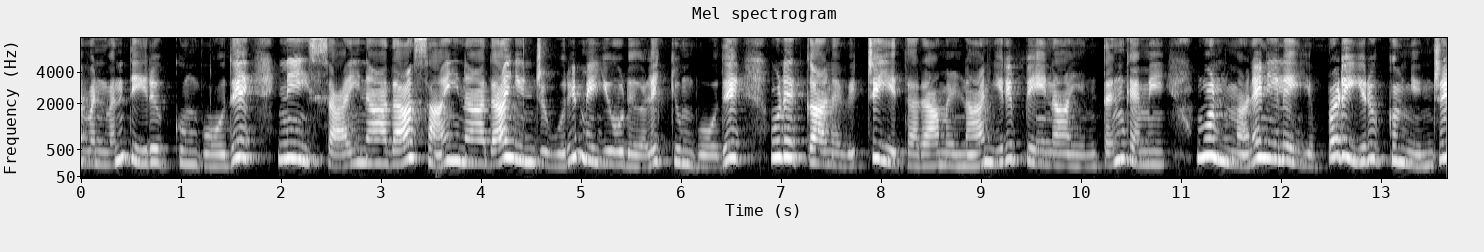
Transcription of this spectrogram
அவன் வந்து இருக்கும் போது நீ சாய்நாதா சாய்நாதா என்று உரிமையோடு அழைக்கும் போது உனக்கான வெற்றியை தராமல் நான் இருப்பேனா என் தங்கமே? உன் மனநிலை எப்படி இருக்கும் என்று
